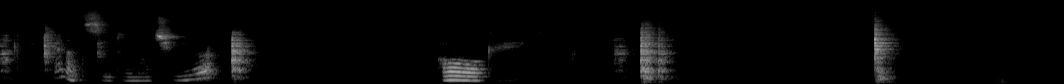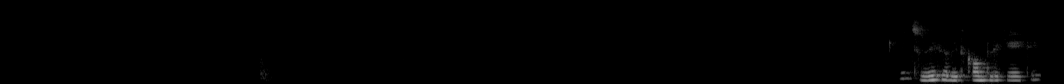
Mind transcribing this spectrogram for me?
I cannot see too much here. Okay. It's a little bit complicated.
